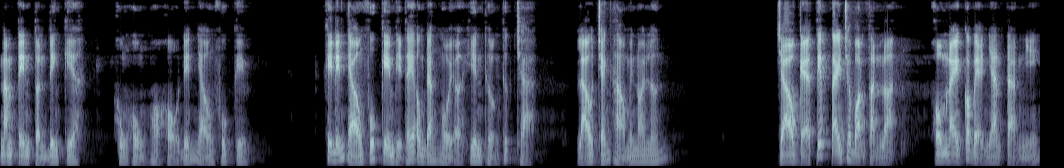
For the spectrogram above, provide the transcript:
năm tên tuần đinh kia hùng hùng hổ hổ đến nhà ông Phú Kim. Khi đến nhà ông Phú Kim thì thấy ông đang ngồi ở hiên thưởng thức trà. Lão tránh hào mới nói lớn. Chào kẻ tiếp tay cho bọn phản loạn. Hôm nay có vẻ nhàn tản nhỉ?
